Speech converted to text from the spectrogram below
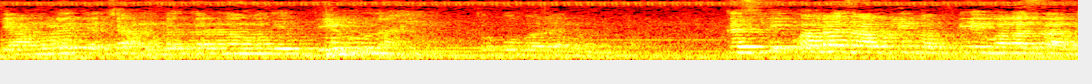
त्यामुळे त्याच्या अंतकरणामध्ये देव नाही तो तुकोबाराय म्हणतात कसली महाराज आपली भक्ती मला सांगायला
